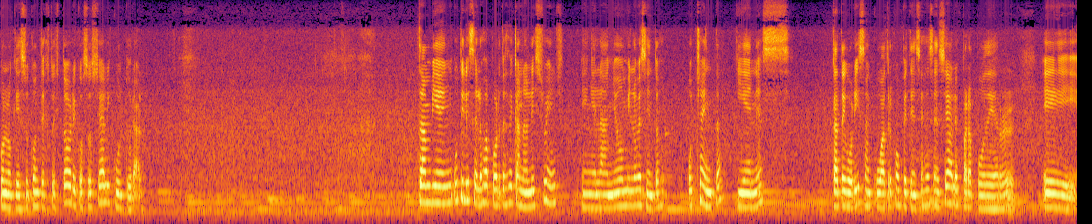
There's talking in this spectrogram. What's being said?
con lo que es su contexto histórico, social y cultural. También utilicé los aportes de Canal y Swings en el año 1980, quienes categorizan cuatro competencias esenciales para poder eh,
